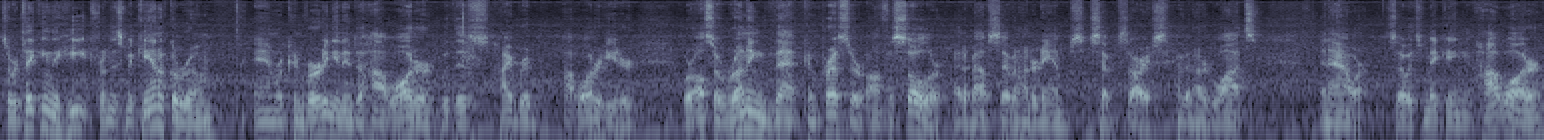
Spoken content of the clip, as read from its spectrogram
So we're taking the heat from this mechanical room and we're converting it into hot water with this hybrid hot water heater. We're also running that compressor off of solar at about 700 amps, sorry, 700 watts an hour. So it's making hot water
